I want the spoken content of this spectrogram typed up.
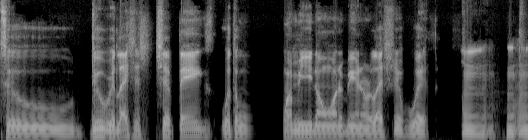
to do relationship things with a woman you don't want to be in a relationship with. Mm, hmm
